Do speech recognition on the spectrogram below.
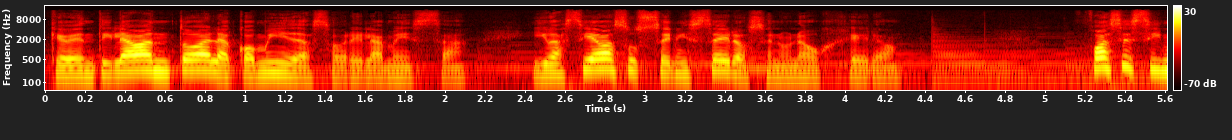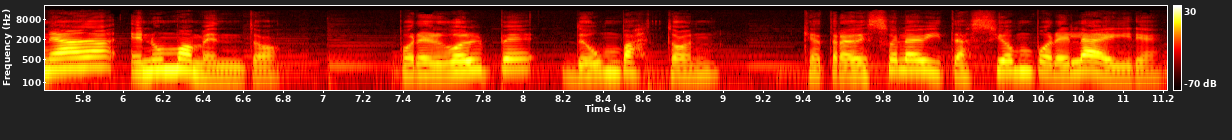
que ventilaban toda la comida sobre la mesa y vaciaba sus ceniceros en un agujero. Fue asesinada en un momento por el golpe de un bastón que atravesó la habitación por el aire,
